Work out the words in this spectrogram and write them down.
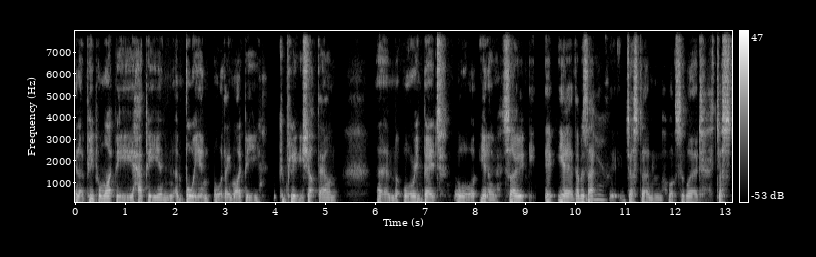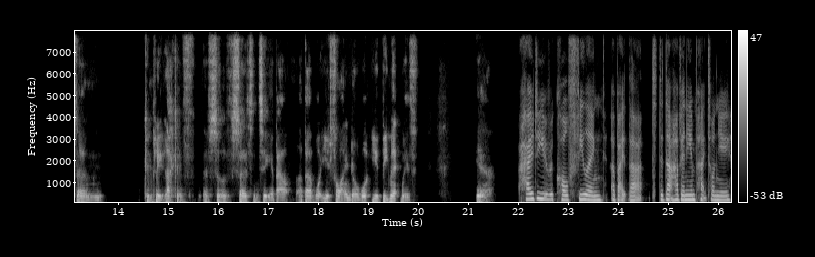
you know, people might be happy and, and buoyant, or they might be completely shut down, um, or in bed, or you know. So it, yeah, there was that yeah. just um, what's the word? Just um, complete lack of, of sort of certainty about about what you'd find or what you'd be met with. Yeah. How do you recall feeling about that? Did that have any impact on you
